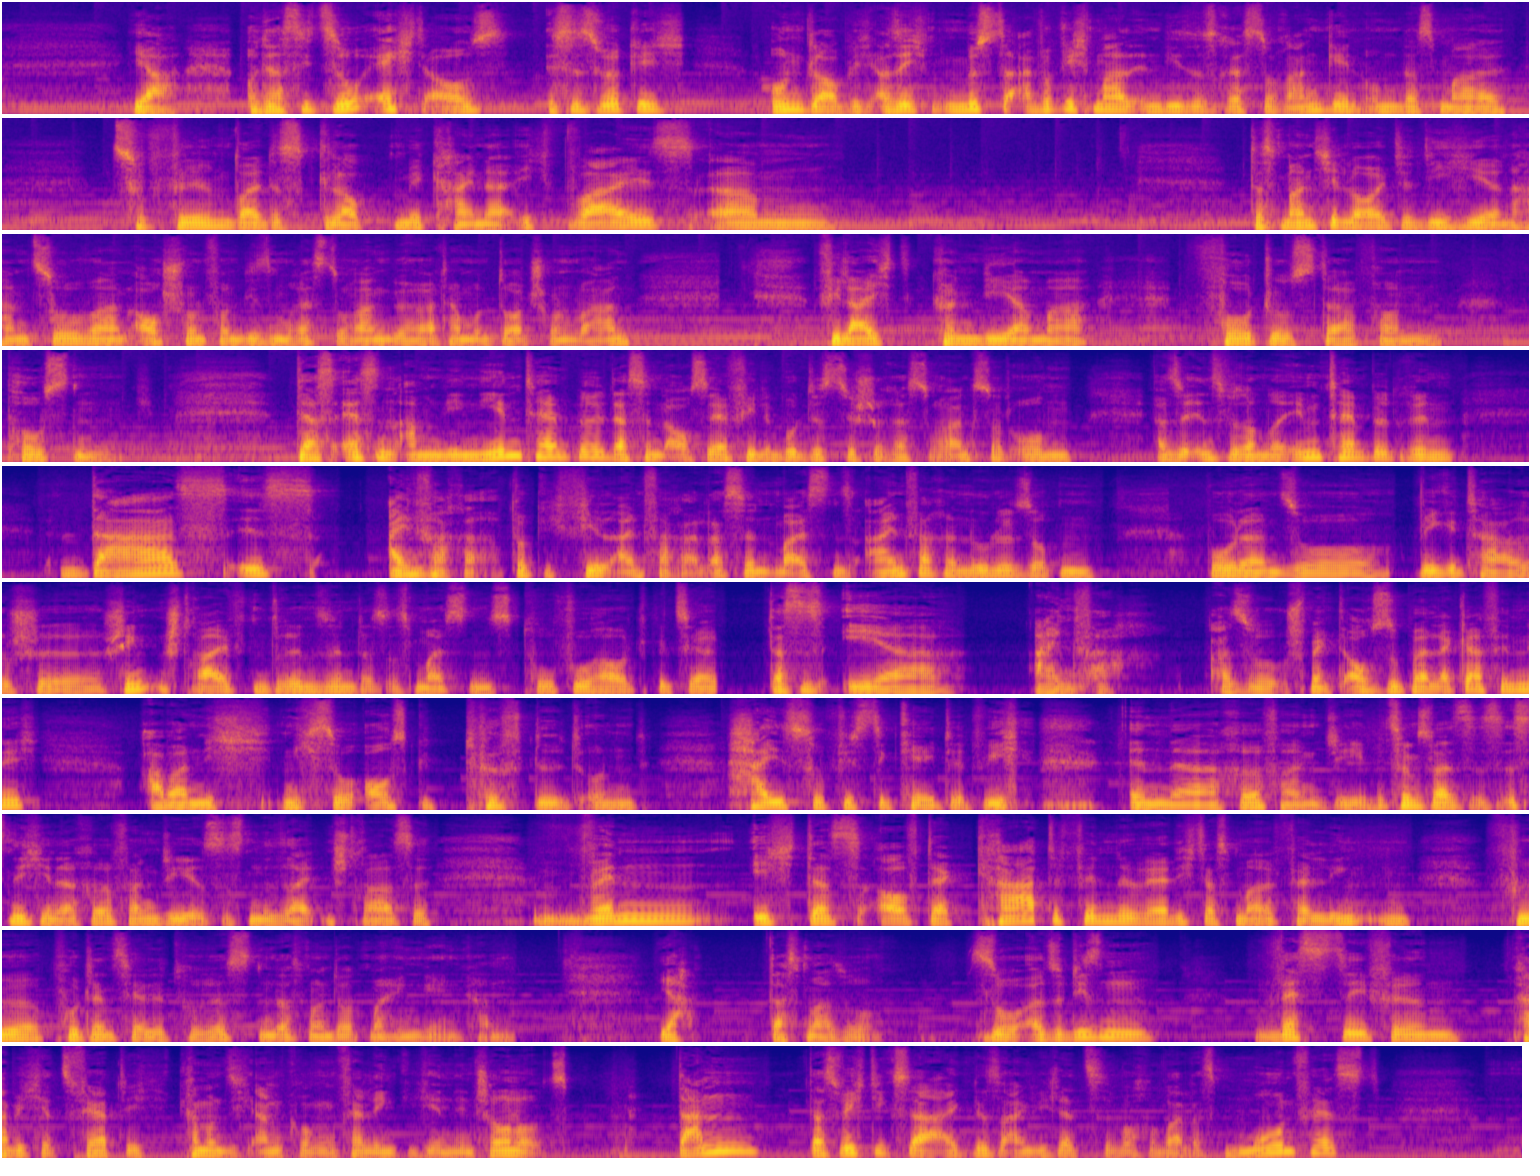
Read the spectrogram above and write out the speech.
Ja, und das sieht so echt aus. Es ist wirklich unglaublich. Also ich müsste wirklich mal in dieses Restaurant gehen, um das mal zu filmen, weil das glaubt mir keiner. Ich weiß, ähm, dass manche Leute, die hier in Hanzo waren, auch schon von diesem Restaurant gehört haben und dort schon waren. Vielleicht können die ja mal Fotos davon posten. Das Essen am Linientempel, das sind auch sehr viele buddhistische Restaurants dort oben, also insbesondere im Tempel drin. Das ist einfacher, wirklich viel einfacher. Das sind meistens einfache Nudelsuppen, wo dann so vegetarische Schinkenstreifen drin sind. Das ist meistens Tofuhaut speziell. Das ist eher einfach. Also schmeckt auch super lecker, finde ich aber nicht, nicht so ausgetüftelt und high sophisticated wie in der Hefangji. Beziehungsweise es ist nicht in der Hefangji, es ist eine Seitenstraße. Wenn ich das auf der Karte finde, werde ich das mal verlinken für potenzielle Touristen, dass man dort mal hingehen kann. Ja, das mal so. So, also diesen Westsee-Film habe ich jetzt fertig, kann man sich angucken, verlinke ich in den Show Notes. Dann das wichtigste Ereignis eigentlich letzte Woche war das Mondfest.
